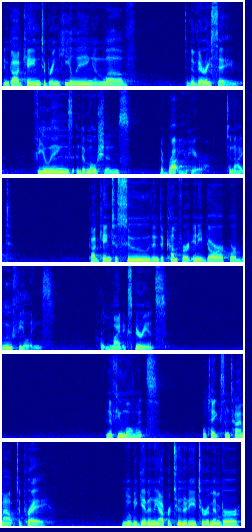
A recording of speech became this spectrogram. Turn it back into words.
And God came to bring healing and love to the very same feelings and emotions that brought you here tonight. God came to soothe and to comfort any dark or blue feelings that you might experience. In a few moments, we'll take some time out to pray. And you'll be given the opportunity to remember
